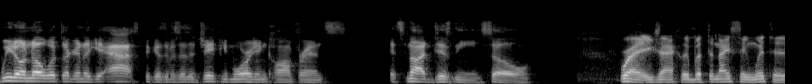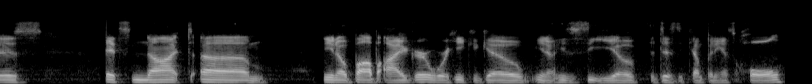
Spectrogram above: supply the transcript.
we don't know what they're gonna get asked because if it's at a JP Morgan conference, it's not Disney. So Right, exactly. But the nice thing with it is it's not um you know Bob Iger where he could go, you know, he's the CEO of the Disney company as a whole.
